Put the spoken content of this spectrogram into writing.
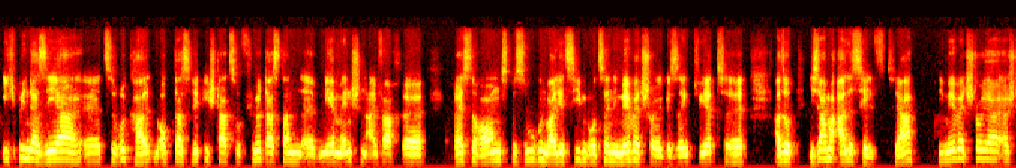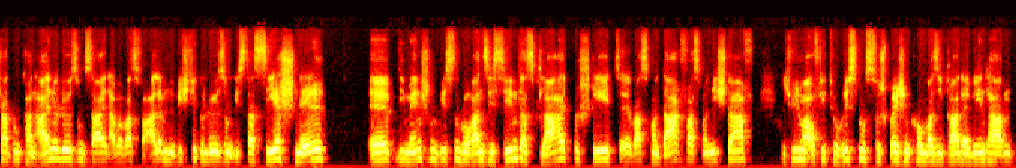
Ich bin da sehr zurückhaltend, ob das wirklich dazu führt, dass dann mehr Menschen einfach Restaurants besuchen, weil jetzt sieben Prozent die Mehrwertsteuer gesenkt wird. Also ich sage mal, alles hilft. Ja, die Mehrwertsteuererstattung kann eine Lösung sein, aber was vor allem eine wichtige Lösung ist, dass sehr schnell äh, die Menschen wissen, woran sie sind, dass Klarheit besteht, äh, was man darf, was man nicht darf. Ich will mal auf die Tourismus zu sprechen kommen, was Sie gerade erwähnt haben,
